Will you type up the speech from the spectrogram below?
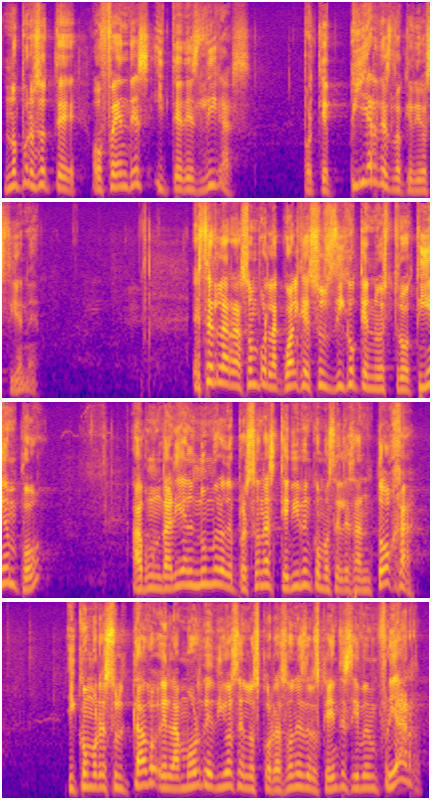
no por eso te ofendes y te desligas, porque pierdes lo que Dios tiene. Esta es la razón por la cual Jesús dijo que en nuestro tiempo abundaría el número de personas que viven como se les antoja. Y como resultado, el amor de Dios en los corazones de los creyentes se iba a enfriar.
